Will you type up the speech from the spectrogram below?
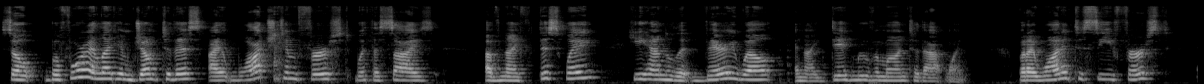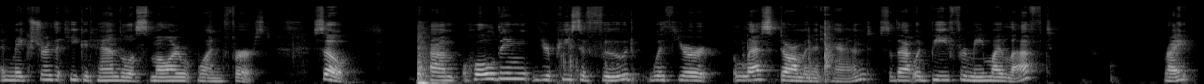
So before I let him jump to this, I watched him first with a size of knife this way he handled it very well, and I did move him on to that one. But I wanted to see first and make sure that he could handle a smaller one first. So, um, holding your piece of food with your less dominant hand, so that would be for me my left, right?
